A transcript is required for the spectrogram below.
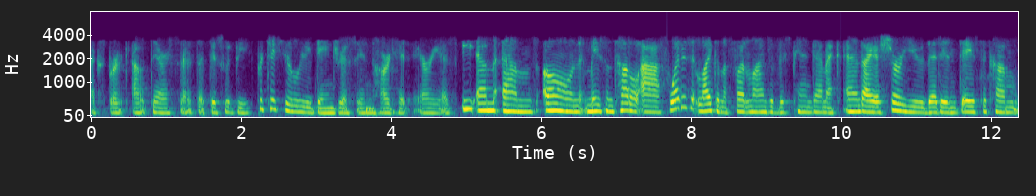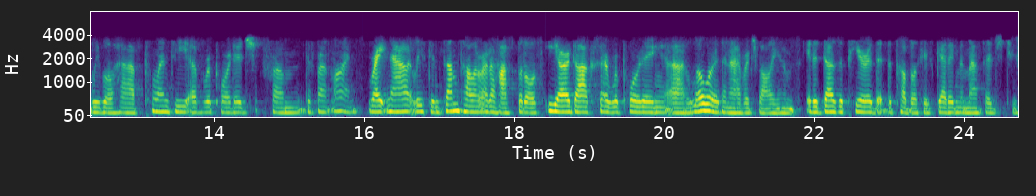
expert out there says that this would be particularly dangerous in hard hit areas. EMM's own Mason Tuttle asked, What is it like on the front lines of this pandemic? And I assure you that in days to come, we will have plenty of reportage from the front lines. Right now, at least in some Colorado hospitals, ER docs are reporting uh, lower than average volumes. It does appear that the public is getting the message to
